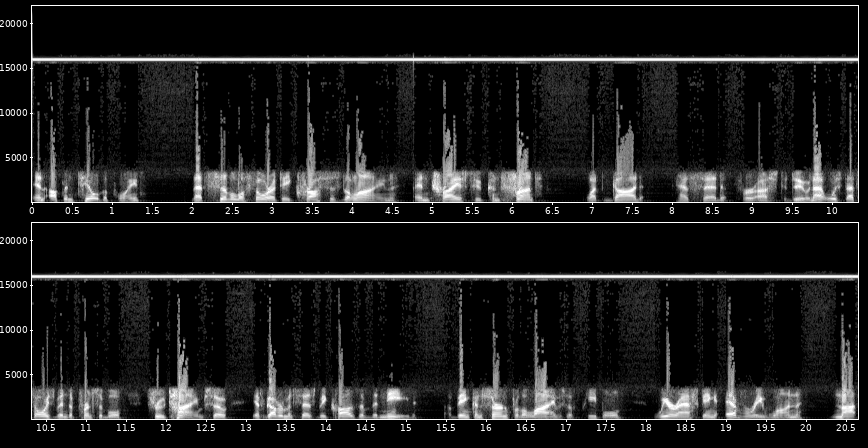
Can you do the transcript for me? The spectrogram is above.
and up until the point that civil authority crosses the line and tries to confront what God has said for us to do. And that was that's always been the principle through time. So if government says because of the need of being concerned for the lives of people, we are asking everyone not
